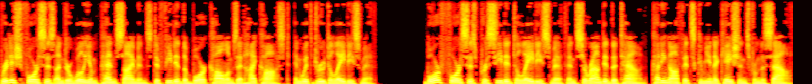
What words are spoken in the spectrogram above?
British forces under William Penn Symons defeated the Boer columns at high cost, and withdrew to Ladysmith. Boer forces proceeded to Ladysmith and surrounded the town, cutting off its communications from the south.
